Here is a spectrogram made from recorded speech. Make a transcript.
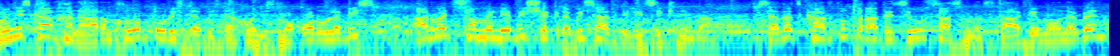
ღვინის ქარხანა არ მხოლოდ ტურისტების და ღვინის მოყვარულების, არამედ სომელიების შეკრების ადგილიც იქნება, სადაც ქართულ ტრადიციულ სასმელს დააგემოვნებენ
